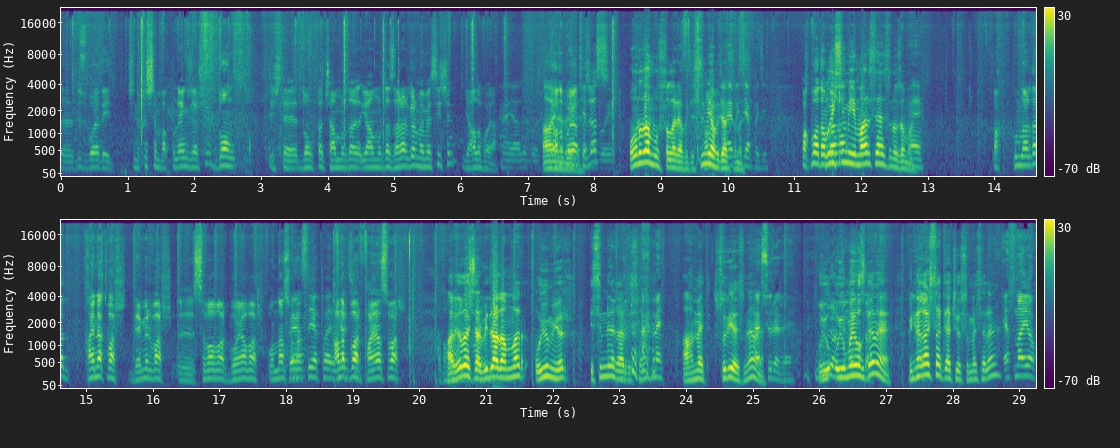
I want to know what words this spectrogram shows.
e, düz boya değil. Şimdi kışın bak bunun en güzel şey don işte donkta, çamurda, yağmurda zarar görmemesi için yağlı boya. Ha yağlı boya. Aynen yağlı boya öyle. atacağız. Boya. Onu da mı ustalar yapacak? Siz mi yapacaksınız? biz yapacağız. Bak bu Bu adamlarda işin mimarı sensin o zaman. He. bak bunlarda kaynak var, demir var, e, sıva var, boya var. Ondan sonra yapar. her kalıp şey. var, fayans var. Adamlar Arkadaşlar bir de adamlar uyumuyor. İsim ne kardeşim? Ahmet. Ahmet. Suriyelisin değil mi? süreli. Uyu, Uyumuyor, uyuma yok değil mi? Günde Yok. kaç saat yatıyorsun mesela? Yatma yok.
